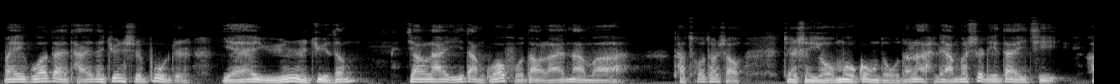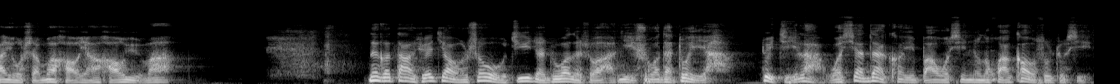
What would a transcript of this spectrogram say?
美国在台的军事布置也与日俱增。将来一旦国府到来，那么。他搓搓手，这是有目共睹的了。两个势力在一起，还有什么好言好语吗？那个大学教授击着桌子说：“你说的对呀，对极了。我现在可以把我心中的话告诉主席。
